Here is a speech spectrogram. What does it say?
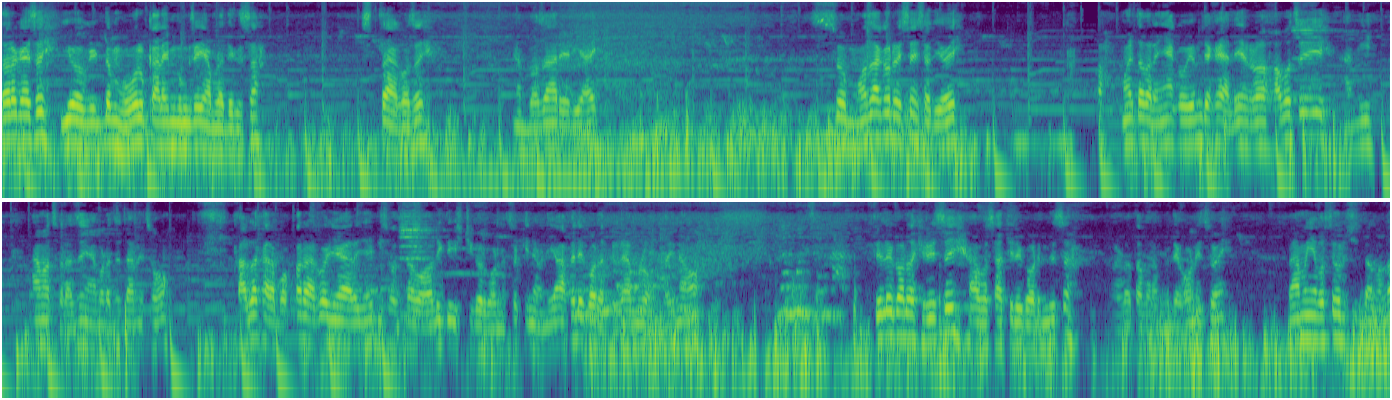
तर गाई चाहिँ यो एकदम होल कालिम्पोङ चाहिँ यहाँबाट देख्दैछ। यस्तो आएको चाहिँ। यहाँ बजार एरिया है। सो मजाको रहेछ है साथी है। मैले तपाईँलाई यहाँको उयो पनि देखाइहालेँ। र अब चाहिँ हामी आमा छोरा चाहिँ यहाँबाट चाहिँ जानेछौँ। खाजा खाएर भर्खर आएको यहाँ आएर यहीँ बिसाउँछ अब अलिकति स्टिकर गर्नु छ किनभने आफैले गर्दाखेरि राम्रो हुँदैन हो। त्यसले गर्दाखेरि चाहिँ अब साथीले गरिदिँदैछ। र तपाईँलाई म देखाउने छु है। र आमा यहाँ बस्यो चित्तमा ल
